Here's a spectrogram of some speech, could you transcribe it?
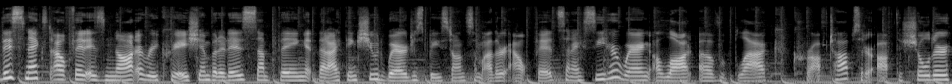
This next outfit is not a recreation, but it is something that I think she would wear just based on some other outfits. And I see her wearing a lot of black crop tops that are off the shoulder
